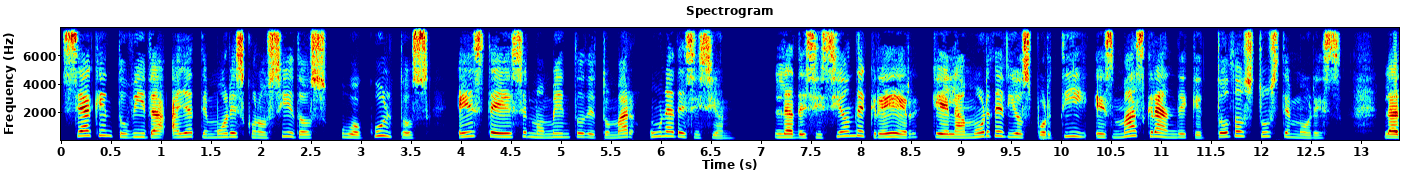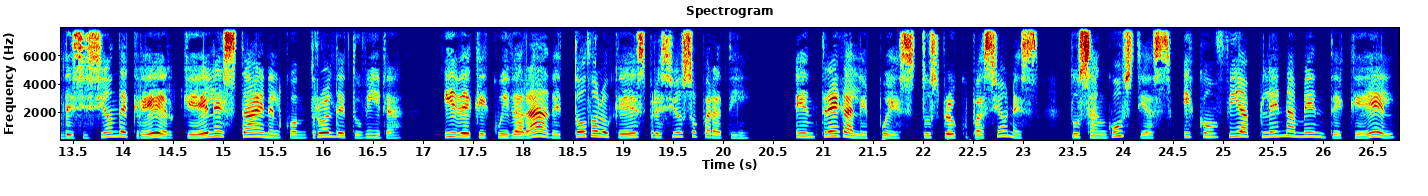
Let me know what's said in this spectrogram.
Sea que en tu vida haya temores conocidos u ocultos, este es el momento de tomar una decisión la decisión de creer que el amor de Dios por ti es más grande que todos tus temores, la decisión de creer que Él está en el control de tu vida y de que cuidará de todo lo que es precioso para ti. Entrégale, pues, tus preocupaciones, tus angustias, y confía plenamente que Él,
